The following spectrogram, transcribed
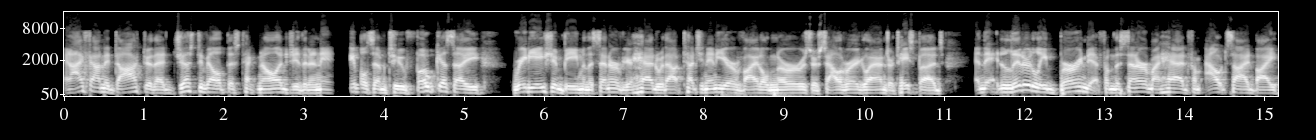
And I found a doctor that just developed this technology that enables them to focus a radiation beam in the center of your head without touching any of your vital nerves or salivary glands or taste buds and they literally burned it from the center of my head from outside by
